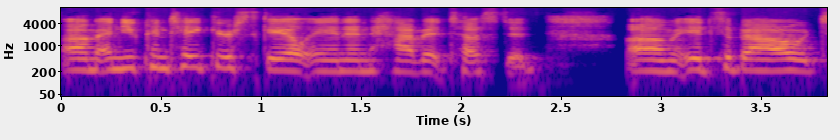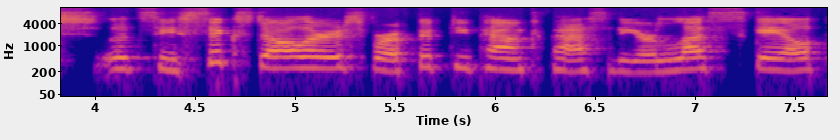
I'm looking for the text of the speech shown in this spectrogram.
Um, and you can take your scale in and have it tested. Um, it's about, let's see, $6 for a 50 pound capacity or less scale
